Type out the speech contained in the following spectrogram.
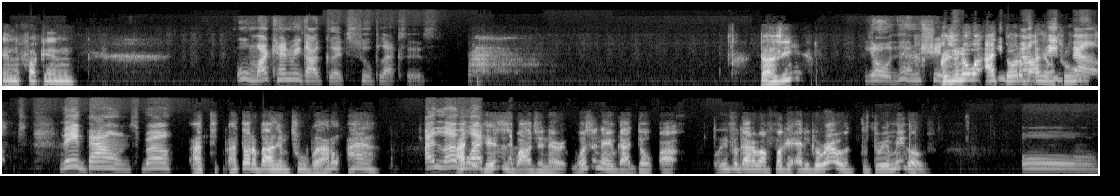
in the fucking? Ooh, Mark Henry got good suplexes. Does he? Yo, them shit. Because you know what? I they thought bounce- about him they too. Bounce. They bounce, bro. I t- I thought about him too, but I don't. I I love I think his is them. wild generic. What's the name? Got dope. Uh, we forgot about fucking Eddie Guerrero, the Three Amigos. Ooh.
